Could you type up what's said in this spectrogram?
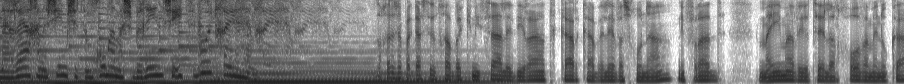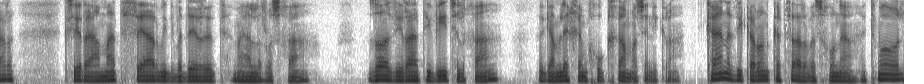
מארח אנשים שצמחו מהמשברים שעיצבו את חייהם. זוכר שפגשתי אותך בכניסה לדירת קרקע בלב השכונה, נפרד מהאימא ויוצא לרחוב המנוכר, כשרעמת שיער מתבדרת מעל ראשך. זו הזירה הטבעית שלך, וגם לחם חוקך, מה שנקרא. כאן הזיכרון קצר בשכונה. אתמול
